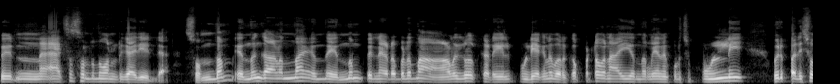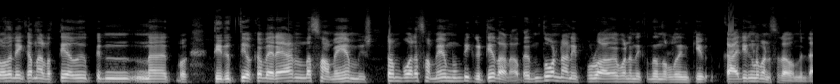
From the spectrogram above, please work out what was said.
പിന്നെ ആക്സസ് ഉണ്ടെന്ന് പറഞ്ഞിട്ട് കാര്യമില്ല. സ്വന്തം എന്നും കാണുന്ന എന്ന് എന്നും പിന്നെ ഇടപെടുന്ന ആളുകൾക്കിടയിൽ പുള്ളി അങ്ങനെ വെറുക്കപ്പെട്ടവനായി എന്നുള്ളതിനെക്കുറിച്ച് പുള്ളി ഒരു പരിശോധനയൊക്കെ നടത്തി അത് പിന്നെ തിരുത്തിയൊക്കെ വരാനുള്ള സമയം ഇഷ്ടം പോലെ സമയം മുമ്പിൽ കിട്ടിയതാണ്. അത് എന്തുകൊണ്ടാണ് ഇപ്പോഴും അതേപോലെ നിൽക്കുന്നത് എന്നുള്ളത് എനിക്ക് കാര്യങ്ങൾ മനസ്സിലാവുന്നില്ല.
